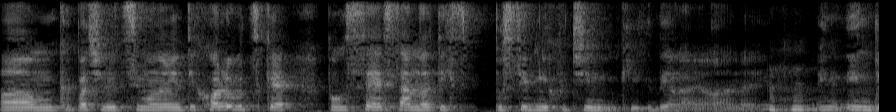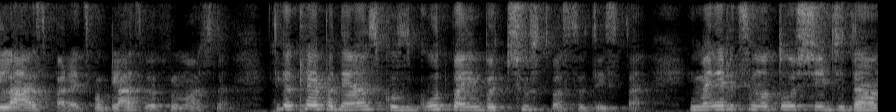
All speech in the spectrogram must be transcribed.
um, ki pač recimo na te hollywoodske, pa vse sam na teh posebnih učinkih delajo. a ne. In, in glasba, recimo glasba je fulmočna. Tega klej pa dejansko zgodba in pa čustva so tista. In meni je recimo to všeč, da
